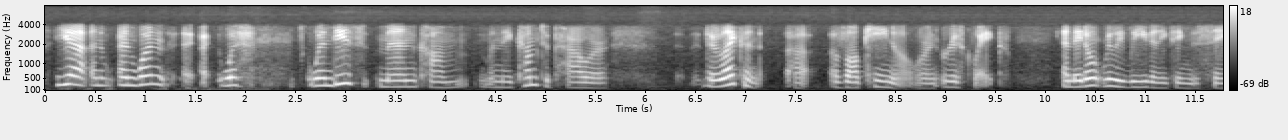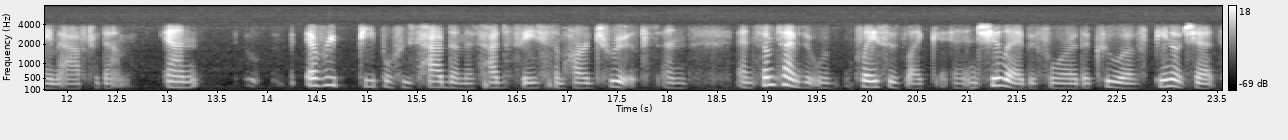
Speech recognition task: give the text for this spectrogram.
Yeah, and and when when when these men come when they come to power, they're like an, uh, a volcano or an earthquake, and they don't really leave anything the same after them. And every people who's had them has had to face some hard truths. And and sometimes it were places like in Chile before the coup of Pinochet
